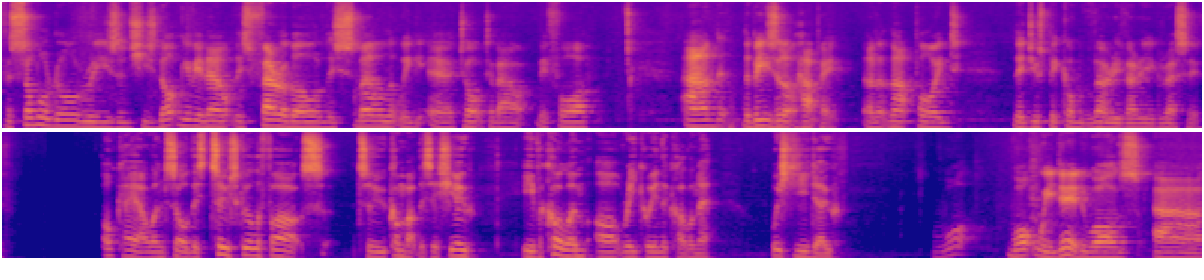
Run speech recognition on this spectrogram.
For some unknown reason, she's not giving out this pheromone, this smell that we uh, talked about before. And the bees are not happy. And at that point, they just become very, very aggressive. Okay, Alan. So there's two school of thoughts to combat this issue: either cull them or requeen the colony. Which did you do? What what we did was uh,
